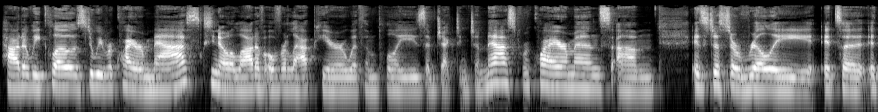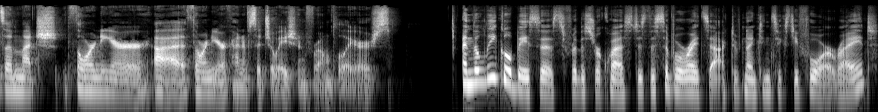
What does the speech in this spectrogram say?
how do we close? Do we require masks? You know, a lot of overlap here with employees objecting to mask requirements. Um, it's just a really, it's a, it's a much thornier, uh, thornier kind of situation for employers. And the legal basis for this request is the Civil Rights Act of 1964, right?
